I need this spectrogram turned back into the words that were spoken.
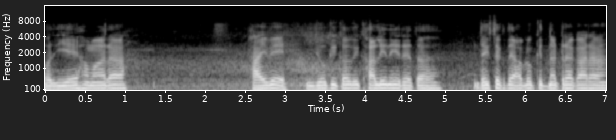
और ये हमारा हाईवे जो कि कभी खाली नहीं रहता है। देख सकते हैं आप लोग कितना ट्रक आ रहा है।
